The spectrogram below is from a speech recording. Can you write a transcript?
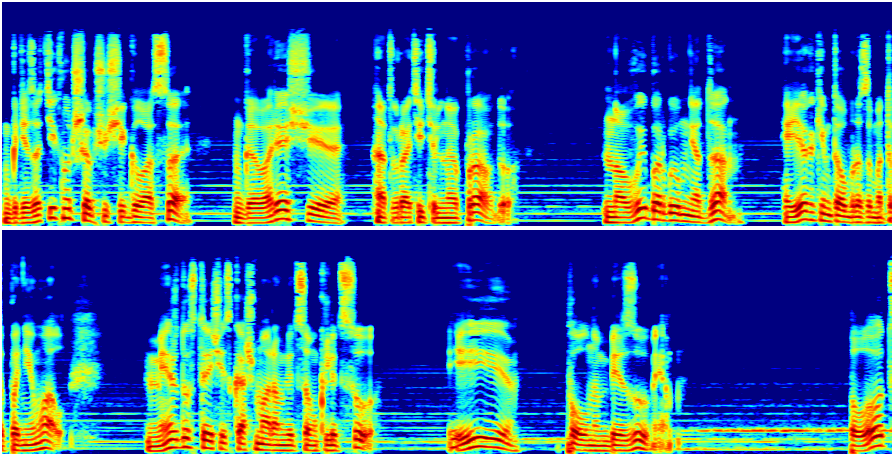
где затихнут шепчущие голоса, говорящие отвратительную правду. Но выбор был мне дан, и я каким-то образом это понимал. Между встречей с кошмаром лицом к лицу и полным безумием. Плот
